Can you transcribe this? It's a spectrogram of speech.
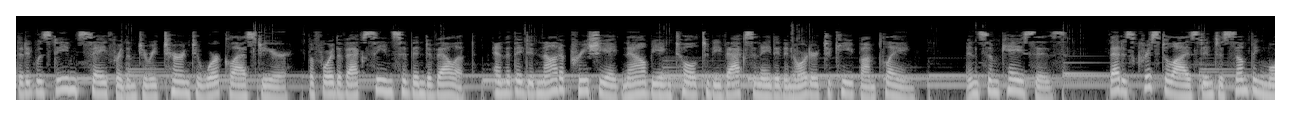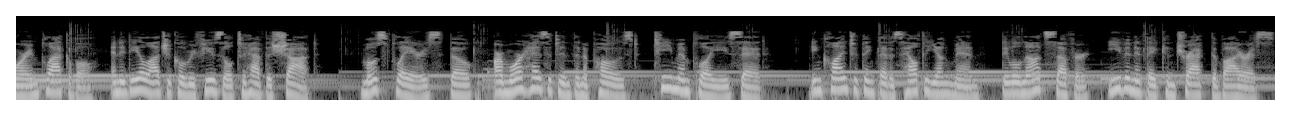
that it was deemed safe for them to return to work last year, before the vaccines had been developed, and that they did not appreciate now being told to be vaccinated in order to keep on playing. In some cases, that is crystallized into something more implacable, an ideological refusal to have the shot, most players, though, are more hesitant than opposed, team employees said. Inclined to think that as healthy young men, they will not suffer, even if they contract the virus.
